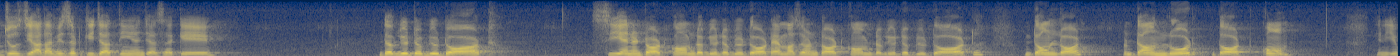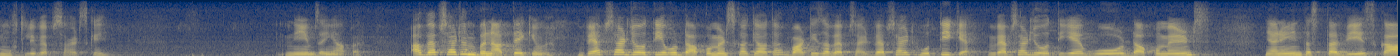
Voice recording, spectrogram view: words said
जो ज़्यादा विज़िट की जाती हैं, जैसा कि W W dot C N dot com W W dot Amazon dot com W W dot download download dot com यानी ये मुख्तलि वेबसाइट्स के नेम्स हैं यहाँ पर। अब वेबसाइट हम बनाते क्यों हैं? वेबसाइट जो होती है वो डॉक्यूमेंट्स का क्या होता है? What is a website website होती क्या है? वेबसाइट जो होती है वो डॉक्यूमेंट्स यानी दस्तावेज़ का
